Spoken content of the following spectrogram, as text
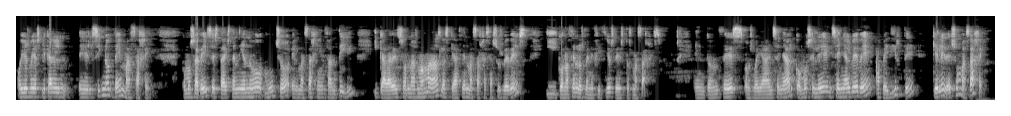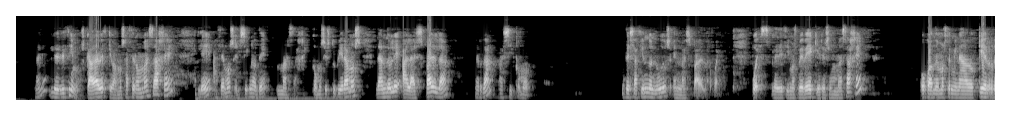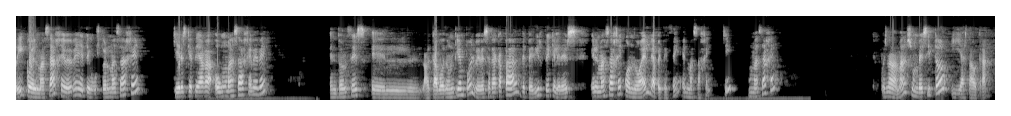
Hoy os voy a explicar el, signo de masaje. Como sabéis, se está extendiendo mucho el masaje infantil y cada vez son más mamás las que hacen masajes a sus bebés y conocen los beneficios de estos masajes. Entonces, os voy a enseñar cómo se le enseña al bebé a pedirte que le des un masaje. Le decimos, cada vez que vamos a hacer un masaje, le hacemos el signo de masaje, como si estuviéramos dándole a la espalda ¿verdad? Así como deshaciendo nudos en la espalda. Bueno, pues le decimos, bebé, ¿quieres un masaje? O cuando hemos terminado, qué rico el masaje, bebé, ¿te gustó el masaje? ¿Quieres que te haga un masaje, bebé? Entonces, al cabo de un tiempo, el bebé será capaz de pedirte que le des el masaje cuando a él le apetece el masaje. ¿Sí? ¿Un masaje? Pues nada más, un besito y hasta otra.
